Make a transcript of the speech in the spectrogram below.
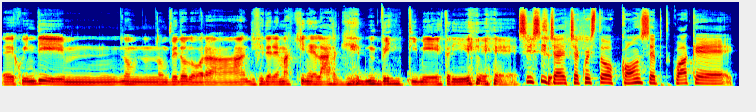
E quindi mh, mm, non, non, vedo l'ora di vedere macchine larghe 20 metri. sì, sì, c'è, c'è questo concept qua che,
